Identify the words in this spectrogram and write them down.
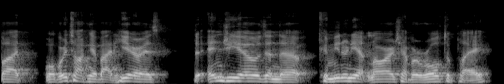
But what we're talking about here is the NGOs and the community at large have a role to play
